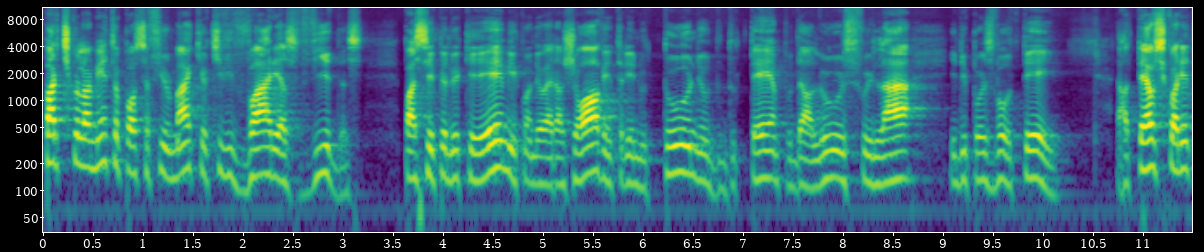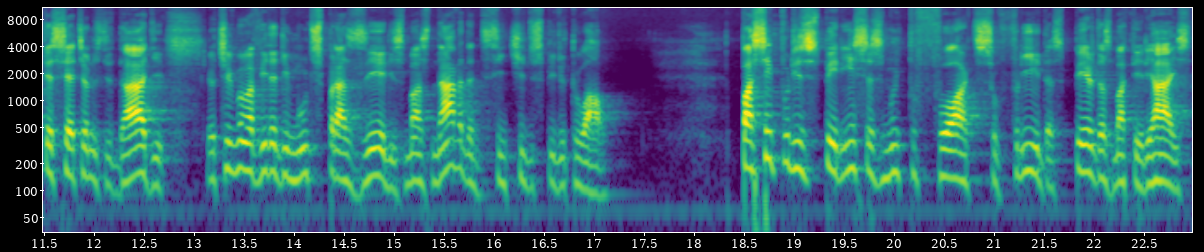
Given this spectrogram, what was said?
Particularmente, eu posso afirmar que eu tive várias vidas. Passei pelo IQM quando eu era jovem, entrei no túnel do tempo, da luz, fui lá e depois voltei. Até os 47 anos de idade, eu tive uma vida de muitos prazeres, mas nada de sentido espiritual. Passei por experiências muito fortes, sofridas, perdas materiais,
